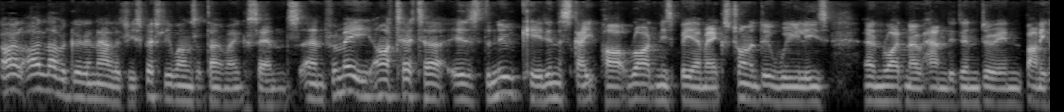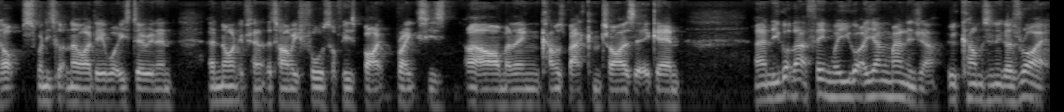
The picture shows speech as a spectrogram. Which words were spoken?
I, I, love a good analogy, especially ones that don't make sense. And for me, Arteta is the new kid in the skate park riding his BMX, trying to do wheelies and ride no handed and doing bunny hops when he's got no idea what he's doing. And, and 90% of the time, he falls off his bike, breaks his arm, and then comes back and tries it again. And you've got that thing where you've got a young manager who comes in and goes, Right,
